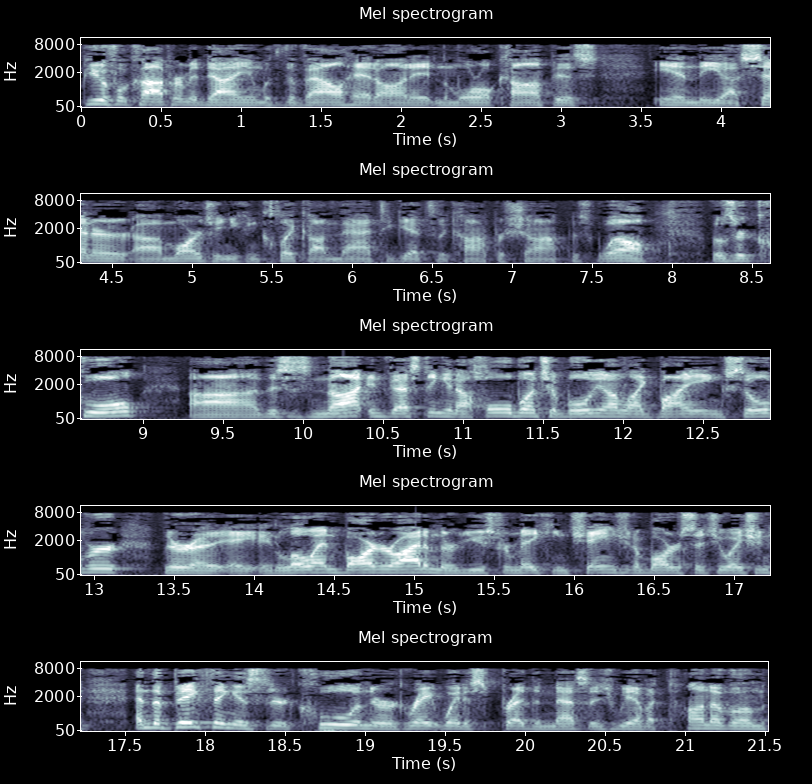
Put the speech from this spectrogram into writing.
beautiful copper medallion with the Val head on it and the moral compass in the uh, center uh, margin. You can click on that to get to the copper shop as well. Those are cool. Uh, this is not investing in a whole bunch of bullion like buying silver. They're a, a, low end barter item. They're used for making change in a barter situation. And the big thing is they're cool and they're a great way to spread the message. We have a ton of them.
